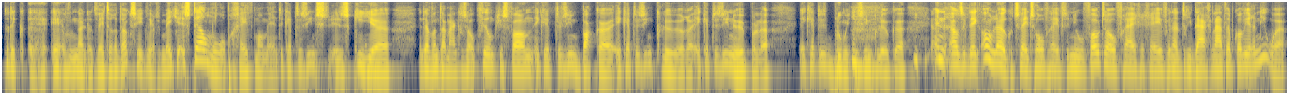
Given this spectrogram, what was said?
Dat ik, eh, eh, nou dat weet de redactie, ik werd een beetje estelmoe op een gegeven moment. Ik heb er zien eh, skiën, want daar maken ze ook filmpjes van. Ik heb er zien bakken, ik heb er zien kleuren, ik heb er zien huppelen. Ik heb dus bloemetjes zien plukken. En als ik denk, oh leuk, het Zweedse Hof heeft een nieuwe foto vrijgegeven. Nou, drie dagen later heb ik alweer een nieuwe.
